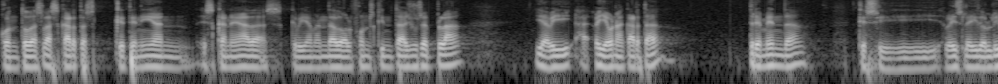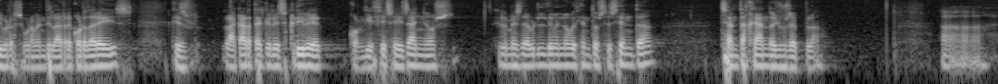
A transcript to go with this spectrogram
con todas las cartas que tenían escaneadas que había mandado Alfons Quintà a Josep Pla y había una carta tremenda que si habéis leído el libro seguramente la recordaréis, que es la carta que le escribe con 16 años el mes de abril de 1960 chantajeando a Josep Pla. Ah,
